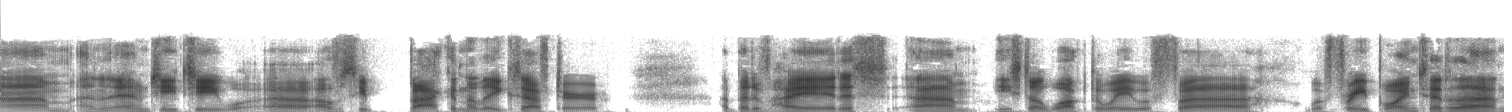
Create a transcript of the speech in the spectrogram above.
um, and MJG uh, obviously back in the leagues after a bit of hiatus, um, he still walked away with uh, with three points out of that.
